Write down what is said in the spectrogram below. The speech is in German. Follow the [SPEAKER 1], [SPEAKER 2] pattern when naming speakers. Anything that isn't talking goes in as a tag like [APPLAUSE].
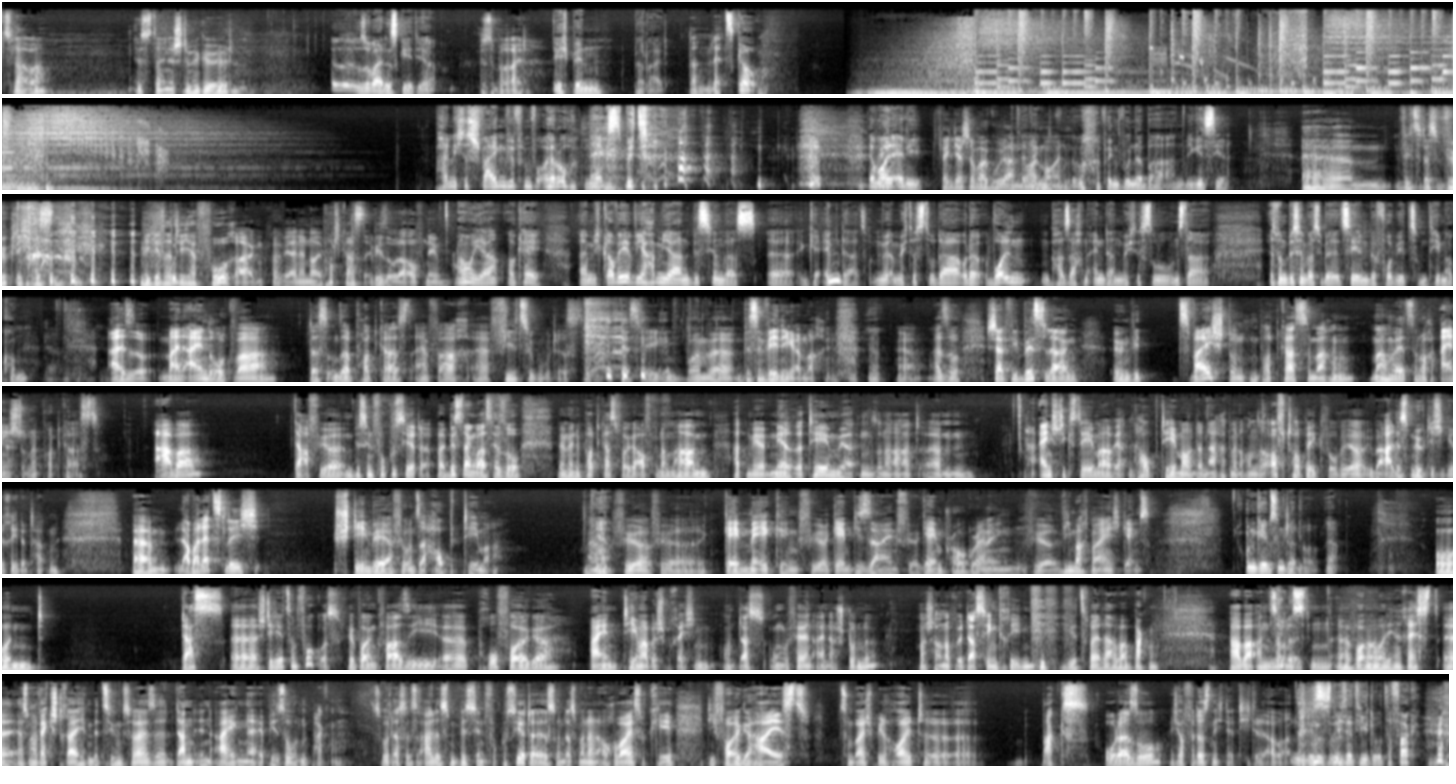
[SPEAKER 1] Slava, ist deine Stimme geölt?
[SPEAKER 2] Äh, Soweit es geht, ja.
[SPEAKER 1] Bist du bereit?
[SPEAKER 2] Ich bin bereit.
[SPEAKER 1] Dann let's go.
[SPEAKER 2] Peinliches Schweigen für 5 Euro. Next, [LAUGHS] bitte. [LAUGHS] ja, moin, Eddie.
[SPEAKER 1] Fängt ja schon mal gut an. Moin, moin.
[SPEAKER 2] Fängt, [LAUGHS] fängt wunderbar an. Wie geht's dir?
[SPEAKER 1] Ähm, willst du das wirklich wissen? [LAUGHS] Mir geht's natürlich hervorragend, weil wir eine neue Podcast-Episode aufnehmen.
[SPEAKER 2] Oh ja, okay. Ähm, ich glaube, wir, haben ja ein bisschen was äh, geändert. Mö- Möchtest du da oder wollen ein paar Sachen ändern? Möchtest du uns da erstmal ein bisschen was über erzählen, bevor wir zum Thema kommen?
[SPEAKER 1] Also, mein Eindruck war, dass unser Podcast einfach äh, viel zu gut ist. Deswegen [LAUGHS] wollen wir ein bisschen weniger machen.
[SPEAKER 2] Ja.
[SPEAKER 1] ja. Also, statt wie bislang irgendwie zwei Stunden Podcast zu machen, machen wir jetzt nur noch eine Stunde Podcast. Aber dafür ein bisschen fokussierter. Weil bislang war es ja so, wenn wir eine Podcast-Folge aufgenommen haben, hatten wir mehrere Themen. Wir hatten so eine Art ähm, Einstiegsthema, wir hatten Hauptthema und danach hatten wir noch unser Off-Topic, wo wir über alles Mögliche geredet hatten. Ähm, aber letztlich stehen wir ja für unser Hauptthema. Ja,
[SPEAKER 2] Ja.
[SPEAKER 1] Für, für Game Making, für Game Design, für Game Programming, für wie macht man eigentlich Games.
[SPEAKER 2] Und Games in general, ja.
[SPEAKER 1] Und das äh, steht jetzt im Fokus. Wir wollen quasi äh, pro Folge ein Thema besprechen und das ungefähr in einer Stunde. Mal schauen, ob wir das hinkriegen, [LAUGHS] wir zwei Laberbacken. Aber ansonsten äh, wollen wir mal den Rest äh, erstmal wegstreichen, beziehungsweise dann in eigene Episoden packen. So dass es alles ein bisschen fokussierter ist und dass man dann auch weiß, okay, die Folge heißt zum Beispiel heute äh, Bugs oder so. Ich hoffe, das ist nicht der Titel, aber
[SPEAKER 2] Nee, das ist nicht der Titel, what the fuck? [LAUGHS]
